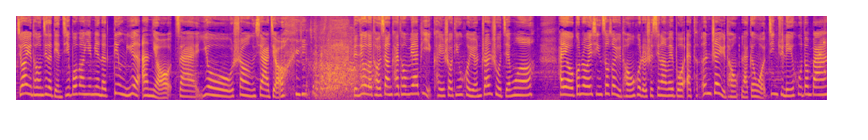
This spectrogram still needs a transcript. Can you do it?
喜欢雨桐，记得点击播放页面的订阅按钮，在右上下角 点击我的头像，开通 VIP，可以收听会员专属节目哦。还有公众微信搜索雨桐，或者是新浪微博 @nj 雨桐，来跟我近距离互动吧。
